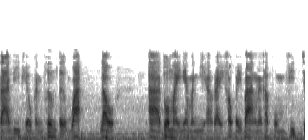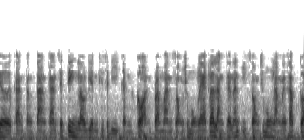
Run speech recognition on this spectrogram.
ษาดีเทลกันเพิ่มเติมว่าเราอ่าตัวใหม่เนี่ยมันมีอะไรเข้าไปบ้างนะครับ ผมฟีเจอร์การต่างๆ การเซตติ้งเราเรียนทฤษฎีกันก่อนประมาณ 2 ชั่วโมงแรก แล้วหลังจากนั้นอีก 2 ชั่วโมงหลังนะครับ ก็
